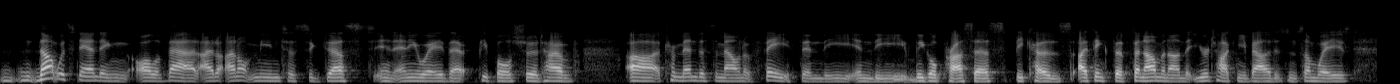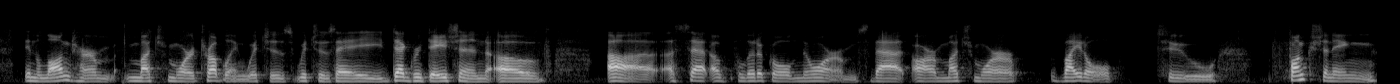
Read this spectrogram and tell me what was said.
notwithstanding all of that, I don't, don't mean to suggest in any way that people should have uh, a tremendous amount of faith in the in the legal process because I think the phenomenon that you're talking about is in some ways in the long term much more troubling, which is which is a degradation of uh, a set of political norms that are much more vital to functioning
